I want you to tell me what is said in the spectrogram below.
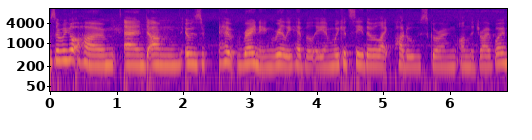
So we got home and um, it was raining really heavily and we could see there were like puddles growing on the driveway.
